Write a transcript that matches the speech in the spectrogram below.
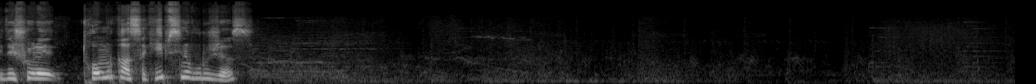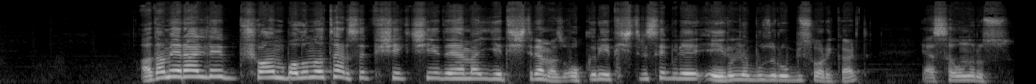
Bir de şöyle tomruk alsak hepsini vuracağız. Adam herhalde şu an balon atarsa fişekçiye de hemen yetiştiremez. Okları yetiştirse bile evrimle buzur bir soru kart. Ya savunuruz.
